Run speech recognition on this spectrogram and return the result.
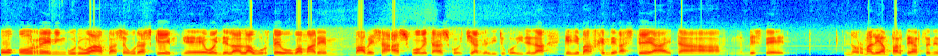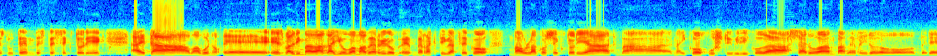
horren inguruan, ba, segurazki, e, oain dela lau urte Obamaren babesa asko eta asko etxean geldituko direla, gehieman jende gaztea eta beste normalean parte hartzen ez duten beste sektoreek eta ba, bueno, e, ez baldin bada gai Obama berriro berraktibatzeko ba olako sektoreak ba, nahiko justu ibiliko da azaroan ba, berriro bere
